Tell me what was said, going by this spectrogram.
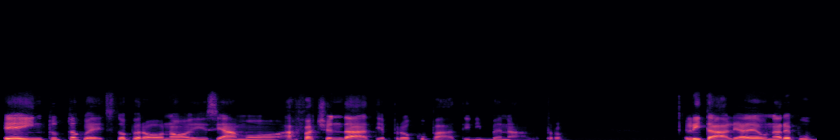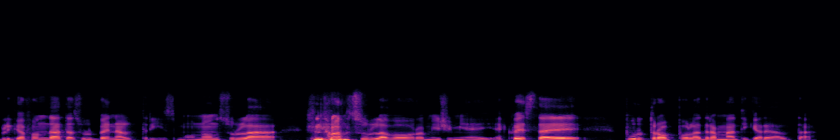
E in tutto questo però noi siamo affaccendati e preoccupati di ben altro. L'Italia è una repubblica fondata sul benaltrismo, non sulla non sul lavoro, amici miei. E questa è purtroppo la drammatica realtà.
